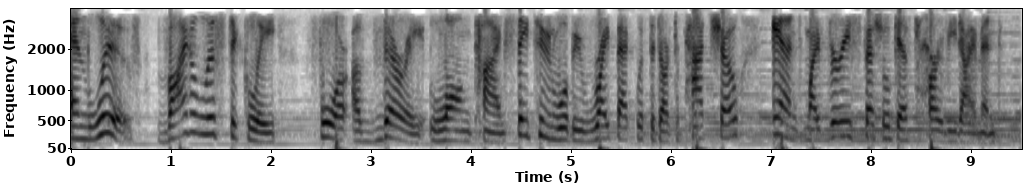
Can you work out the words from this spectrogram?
and live vitalistically for a very long time. Stay tuned. We'll be right back with the Dr. Pat Show and my very special guest, Harvey Diamond.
